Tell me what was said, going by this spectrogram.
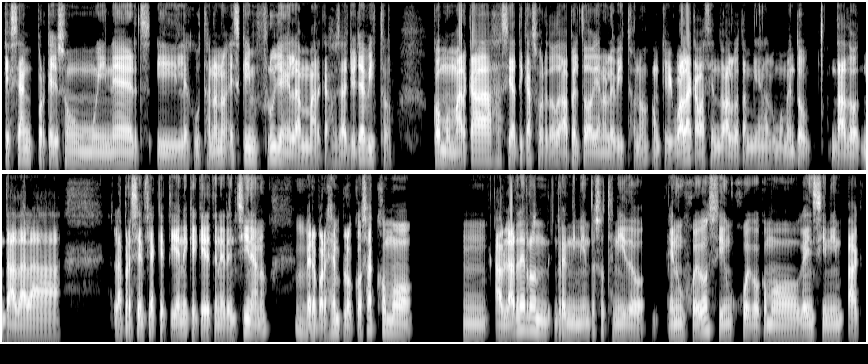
que sean porque ellos son muy nerds y les gusta, no, no, es que influyen en las marcas. O sea, yo ya he visto como marcas asiáticas, sobre todo Apple todavía no lo he visto, ¿no? Aunque igual acaba haciendo algo también en algún momento, dado, dada la, la presencia que tiene que quiere tener en China, ¿no? Pero, por ejemplo, cosas como mm, hablar de rendimiento sostenido en un juego, si un juego como Genshin Impact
